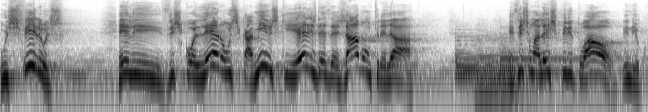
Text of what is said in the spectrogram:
Os filhos eles escolheram os caminhos que eles desejavam trilhar. Existe uma lei espiritual, Nico,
